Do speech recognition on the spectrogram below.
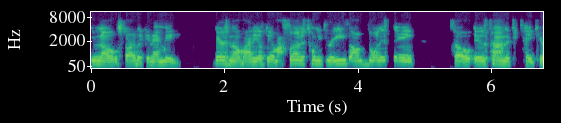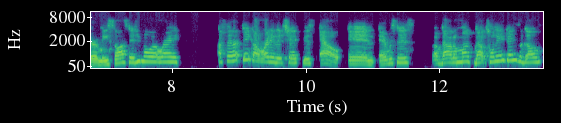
you know, start looking at me. There's nobody else there. My son is 23. He's on doing his thing. So it was time to take care of me. So I said, you know what, Ray? I said, I think I'm ready to check this out. And ever since about a month, about 28 days ago,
